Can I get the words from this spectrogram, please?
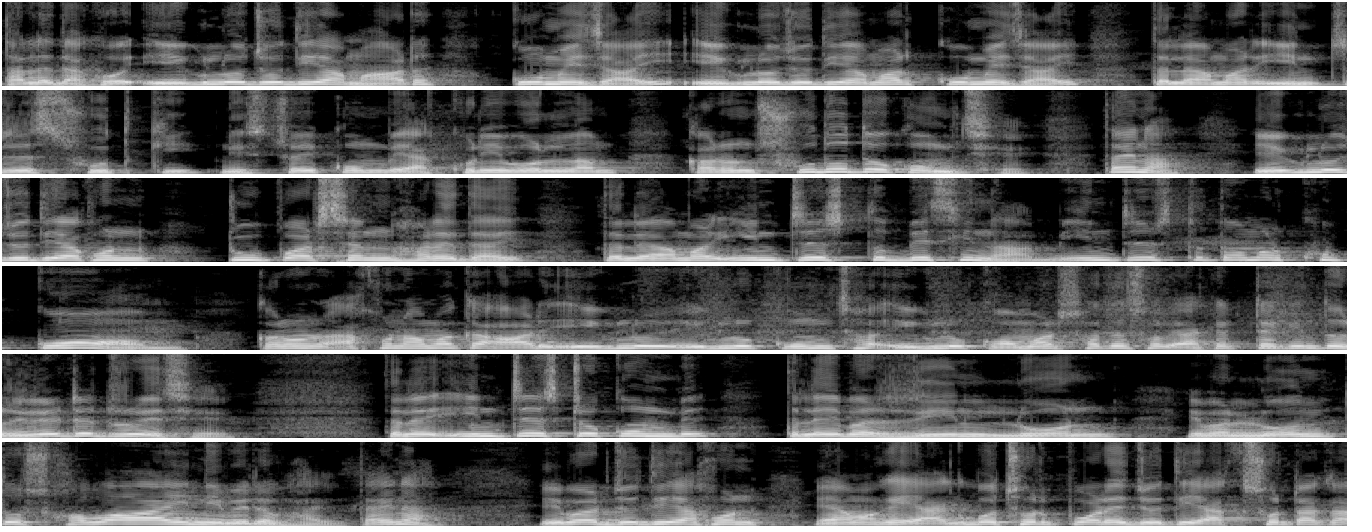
তাহলে দেখো, এগুলো যদি আমার কমে যায়, এগুলো যদি আমার কমে যায়, তাহলে আমার ইন্টারেস্ট সুদ কি? নিশ্চয়ই কমবে, এখনই বললাম, কারণ সুদও তো কমছে, তাই না? এগুলো যদি এখন টু পার্সেন্ট হারে দেয়, তাহলে আমার ইন্টারেস্ট তো বেশি না ইন্টারেস্টটা তো আমার খুব কম, কারণ এখন আমাকে আর এগুলো এগুলো কমছা, এগুলো কমার সাথে সব এক একটা কিন্তু রিলেটেড রয়েছে। তাহলে ইন্টারেস্টও কমবে, তাহলে এবার ঋণ লোন এবার লোন তো সবাই নেবে রে ভাই, তাই না? এবার যদি এখন আমাকে এক বছর পরে যদি একশো টাকা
